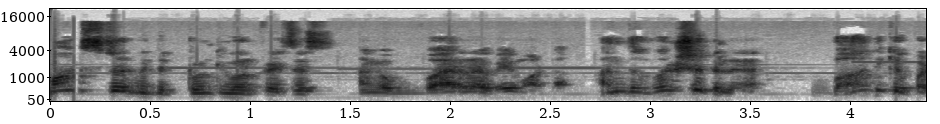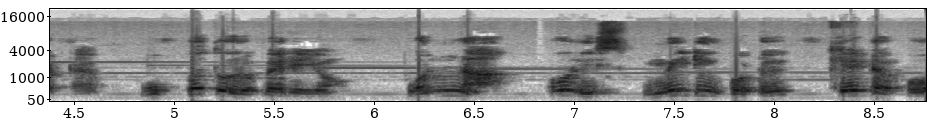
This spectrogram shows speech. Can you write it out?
master with twenty one faces அங்க வரவே மாட்டான். அந்த வருஷத்துல பாதிக்கப்பட்ட முப்பத்தோரு பேரையும் ஒன்னா போலீஸ் மீட்டிங் போட்டு கேட்டப்போ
